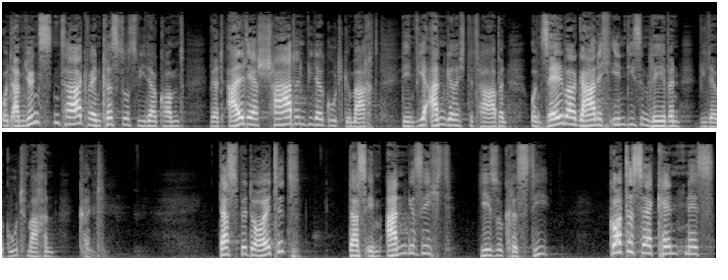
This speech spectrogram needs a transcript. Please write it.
Und am jüngsten Tag, wenn Christus wiederkommt, wird all der Schaden wieder gut gemacht, den wir angerichtet haben und selber gar nicht in diesem Leben wieder gut machen könnten. Das bedeutet, dass im Angesicht Jesu Christi Gottes Erkenntnis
